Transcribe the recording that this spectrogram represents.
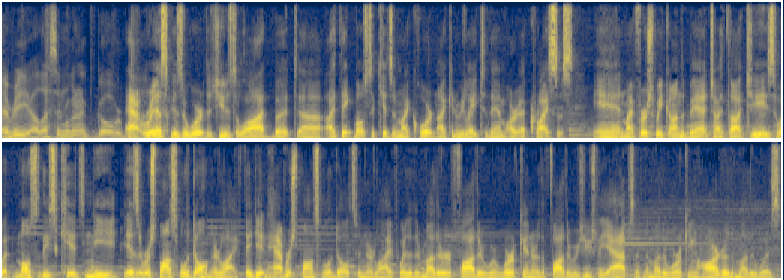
every uh, lesson. We're going to go over. At risk is a word that's used a lot, but uh, I think most of the kids in my court, and I can relate to them, are at crisis. And my first week on the bench, I thought, geez, what most of these kids need is a responsible adult in their life. They didn't have responsible adults in their life, whether their mother or father were working, or the father was usually absent, the mother working hard, or the mother was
